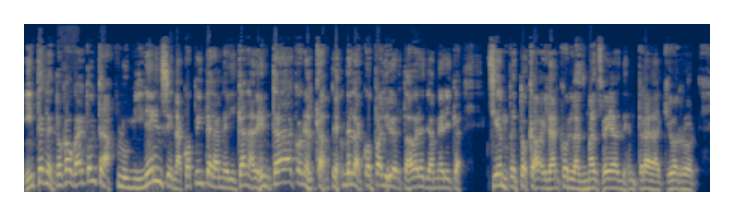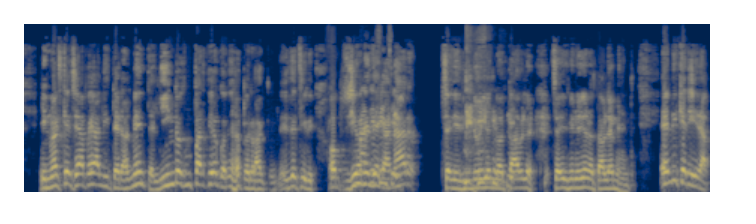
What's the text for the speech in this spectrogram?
Inter le toca jugar contra Fluminense en la Copa Interamericana, de entrada con el campeón de la Copa Libertadores de América. Siempre toca bailar con las más feas de entrada, qué horror. Y no es que sea fea literalmente, lindo es un partido con eso, pero es decir, opciones de ganar se disminuyen notable, se disminuyen notablemente. mi querida,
